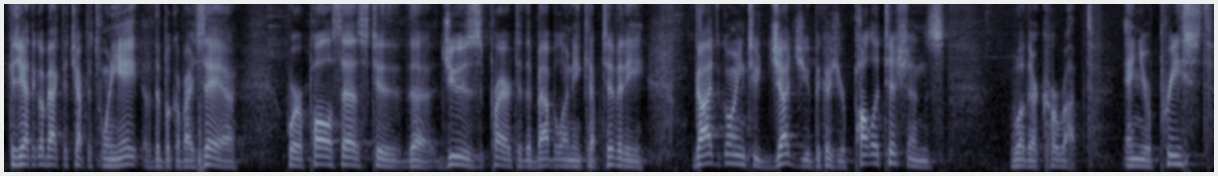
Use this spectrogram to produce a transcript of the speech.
because you have to go back to chapter 28 of the book of Isaiah, where Paul says to the Jews prior to the Babylonian captivity, God's going to judge you because your politicians, well, they're corrupt, and your priests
